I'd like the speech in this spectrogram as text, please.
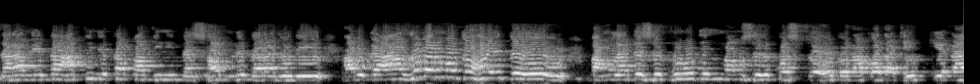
যারা নেতা, হাতি নেতা, পাতি নেতা, সব নেতারা যদি ফারুক আজমের মতো হয়তো, বাংলাদেশে কোনোদিন মানুষের কষ্ট হতো না, কথা ঠিক কিনা?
